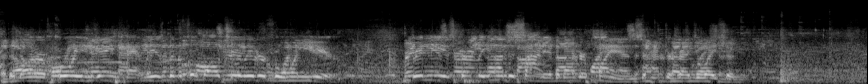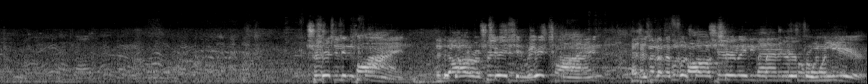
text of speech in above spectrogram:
the daughter of Corey and James Hatley, has been a football cheerleader for one year. Brittany is currently undecided about her plans after graduation. Tristan Klein, the daughter of Trish and Rich Klein, has been a football cheerleading manager for one year.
